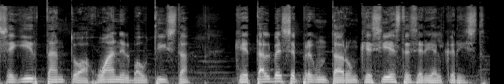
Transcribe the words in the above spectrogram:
seguir tanto a Juan el Bautista que tal vez se preguntaron que si este sería el Cristo.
